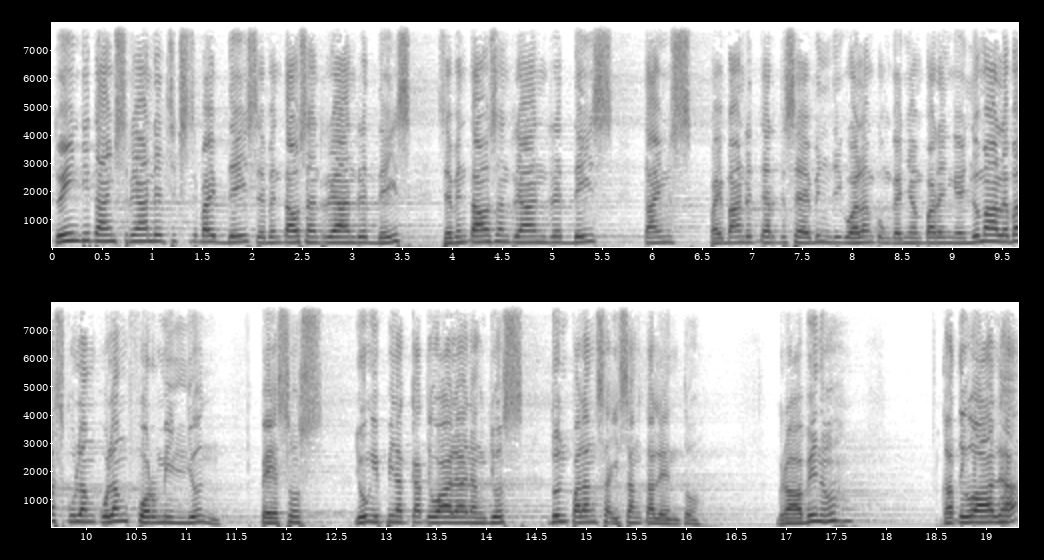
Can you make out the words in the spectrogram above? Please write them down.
20 times 365 days, 7,300 days. 7,300 days times 537, hindi ko alam kung ganyan pa rin ngayon. Lumalabas kulang-kulang 4 million pesos yung ipinagkatiwala ng Diyos doon pa lang sa isang talento. Grabe, no? Katiwala.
